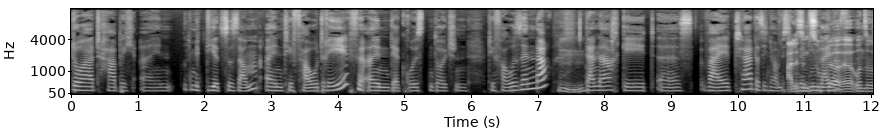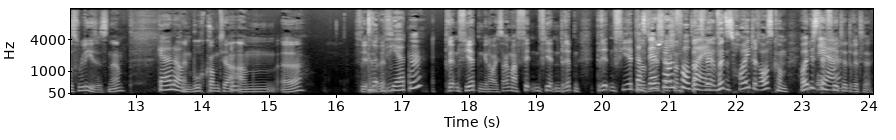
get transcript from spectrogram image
Dort habe ich ein mit dir zusammen einen TV-Dreh für einen der größten deutschen TV-Sender. Mhm. Danach geht es weiter, dass ich noch ein bisschen Alles in im Berlin Zuge bleibe. äh, unseres Releases, ne? Genau. Dein Buch kommt ja am äh, vierten, Dritten, vierten. dritten, vierten, genau. Ich sage mal vierten, vierten, dritten, dritten, vierten. Das sonst wär wär's ja schon vorbei. Sonst wär, wird es heute rauskommen. Heute ist der Ja. vierte, dritte.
